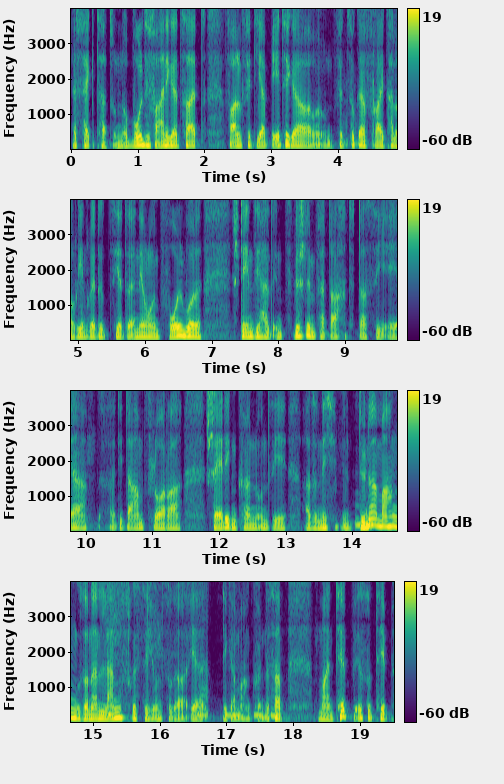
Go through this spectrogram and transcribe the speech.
Effekt hat. Und obwohl sie vor einiger Zeit vor allem für Diabetiker und für zuckerfrei kalorienreduzierte Ernährung empfohlen wurde, stehen sie halt inzwischen im Verdacht, dass sie eher äh, die Darmflora schädigen können und sie also nicht dünner mhm. machen, sondern langfristig und sogar eher ja dicker machen können. Okay. Deshalb mein Tipp, ist so Tipp,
